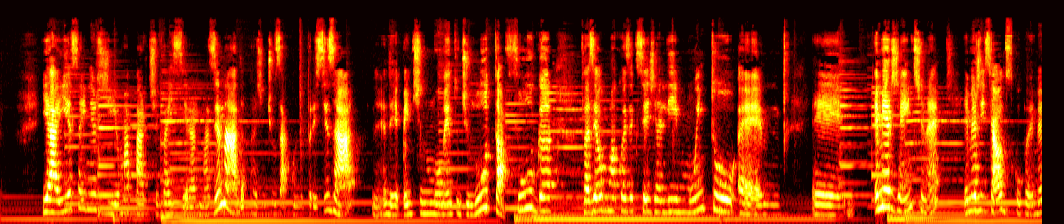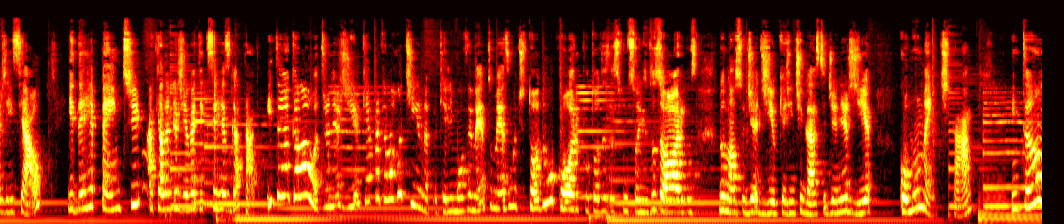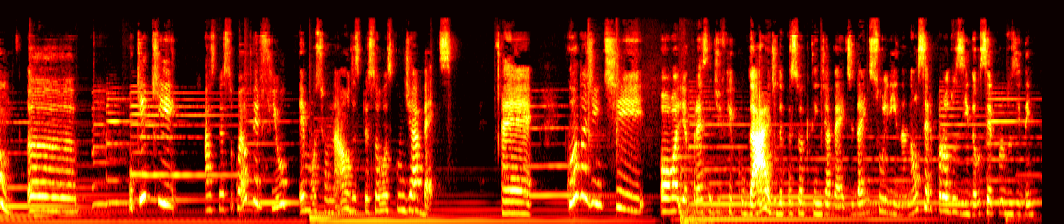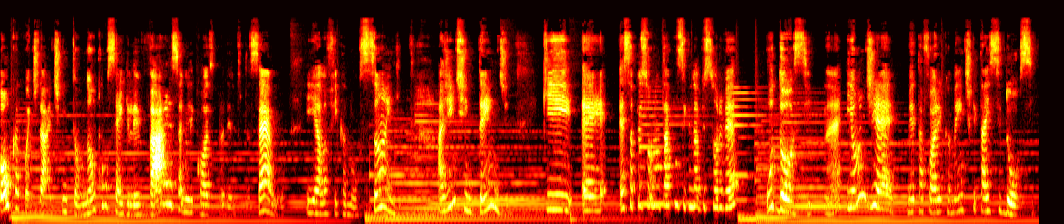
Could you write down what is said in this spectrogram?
E aí, essa energia, uma parte vai ser armazenada para a gente usar quando precisar, né? De repente, no momento de luta, fuga, fazer alguma coisa que seja ali muito é, é, emergente, né? Emergencial, desculpa, emergencial e de repente aquela energia vai ter que ser resgatada. E tem aquela outra energia que é para aquela rotina, para aquele movimento mesmo de todo o corpo, todas as funções dos órgãos, do nosso dia a dia, o que a gente gasta de energia comumente, tá? Então, uh, o que que as pessoas, qual é o perfil emocional das pessoas com diabetes? É, quando a gente olha para essa dificuldade da pessoa que tem diabetes, da insulina não ser produzida ou ser produzida em pouca quantidade, então não consegue levar essa glicose para dentro da célula e ela fica no sangue, a gente entende que é, essa pessoa não está conseguindo absorver o doce, né? E onde é, metaforicamente, que está esse doce?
